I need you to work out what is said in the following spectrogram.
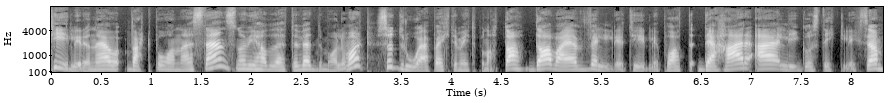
Tidligere når jeg har vært på One Night Stands, når vi hadde dette veddemålet vårt, så dro jeg på ekte midt på natta. Da var jeg veldig tydelig på at det her er ligg og stikk, liksom.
